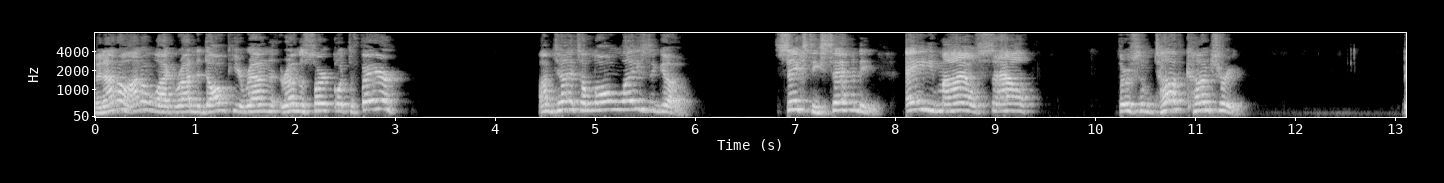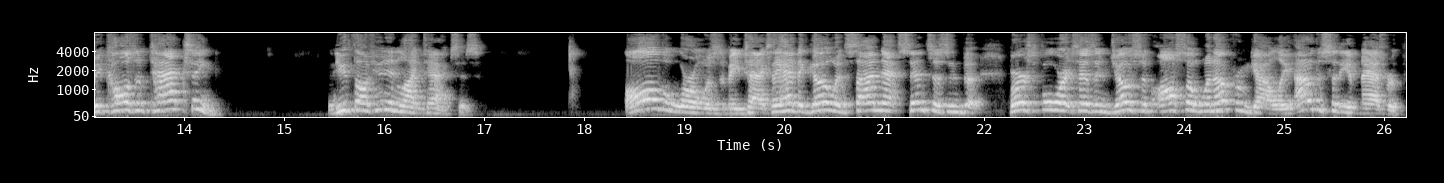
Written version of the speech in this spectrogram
I mean, I don't, I don't like riding a donkey around, around the circle at the fair. I'm telling you, it's a long ways to go. 60, 70, 80 miles south through some tough country because of taxing. And you thought you didn't like taxes. All the world was to be taxed. They had to go and sign that census. In verse 4, it says, And Joseph also went up from Galilee, out of the city of Nazareth,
